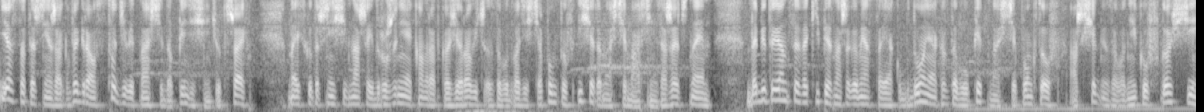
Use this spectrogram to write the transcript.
i ostatecznie Żak wygrał 119 do 53. Najskuteczniejsi w naszej drużynie Konrad Koziorowicz zdobył 20 punktów i 17 Marcin Zarzeczny. Debiutujący w ekipie z naszego miasta Jakub Dłoniak zdobył 15 punktów. Aż 7 zawodników gości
